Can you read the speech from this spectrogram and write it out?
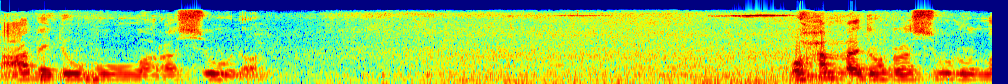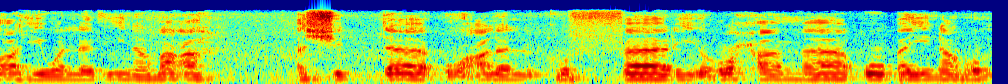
عبده ورسوله. محمد رسول الله والذين معه الشداء على الكفار رحماء بينهم.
